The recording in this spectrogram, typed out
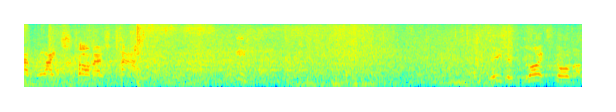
that blightstorm has passed. Blightstormer.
